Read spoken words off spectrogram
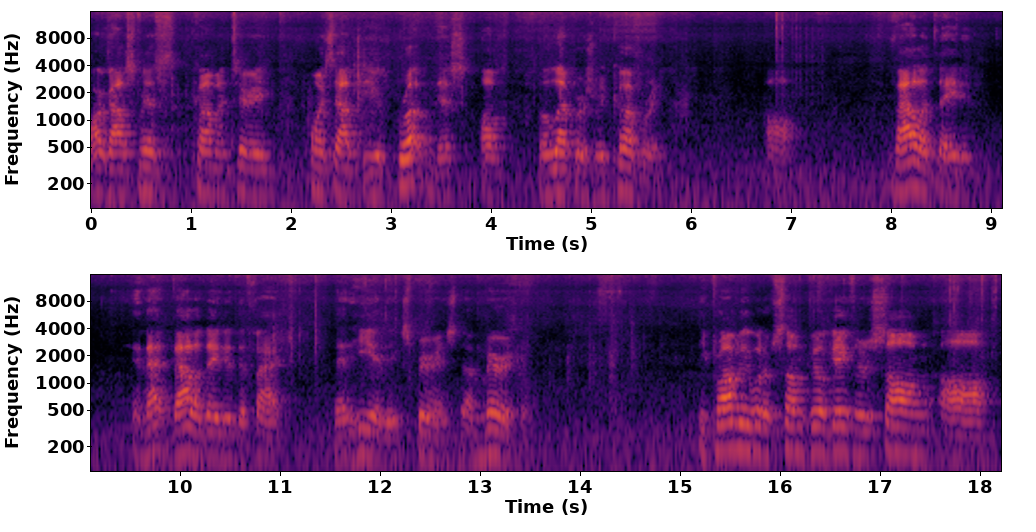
Argile Smith's commentary points out the abruptness of the leper's recovery. Uh, validated, and that validated the fact that he had experienced a miracle. He probably would have sung Bill Gaither's song, uh,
